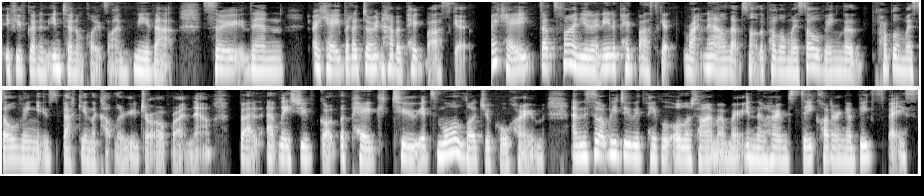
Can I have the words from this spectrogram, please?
if you've got an internal clothesline near that. So, then, okay, but I don't have a peg basket okay, that's fine. You don't need a peg basket right now. That's not the problem we're solving. The problem we're solving is back in the cutlery drawer right now. But at least you've got the peg to its more logical home. And this is what we do with people all the time when we're in their homes decluttering a big space.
